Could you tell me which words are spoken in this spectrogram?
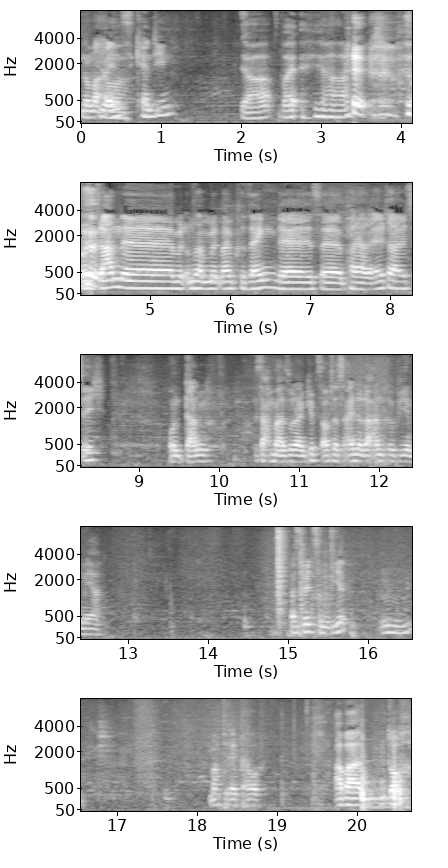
Nummer Ja. 1, kennt ihn. Ja, weil, ja. Und dann äh, mit, unserem, mit meinem Cousin, der ist äh, ein paar Jahre älter als ich. Und dann, sag mal so, dann gibt es auch das eine oder andere Bier mehr. Was willst du, ein Bier? Mach direkt auf. Aber doch,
